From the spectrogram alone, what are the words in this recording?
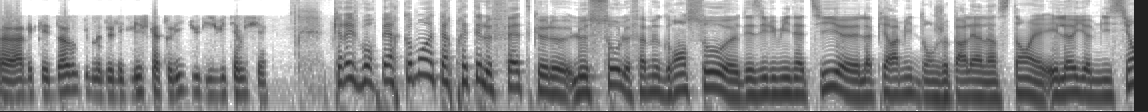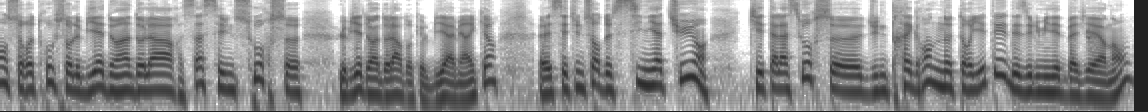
euh, avec les dogmes de l'Église catholique du XVIIIe siècle. Pierre-Yves Bourpère, comment interpréter le fait que le, le, sceau, le fameux grand sceau des Illuminati, la pyramide dont je parlais à l'instant et, l'œil omniscient, se retrouve sur le billet de 1 dollar? Ça, c'est une source, le billet de 1 dollar, donc le billet américain, c'est une sorte de signature qui est à la source d'une très grande notoriété des Illuminés de Bavière, non?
